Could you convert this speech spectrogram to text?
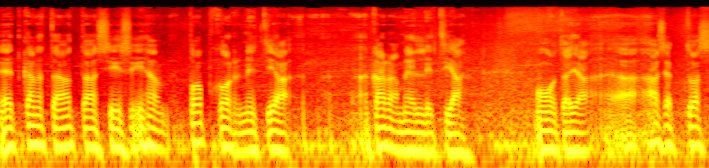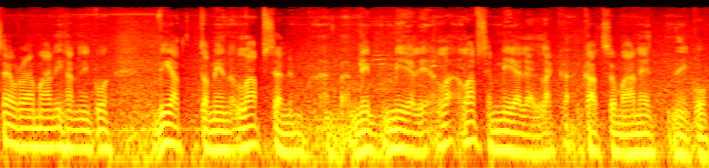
Et kannattaa ottaa siis ihan popcornit ja karamellit ja muuta ja asettua seuraamaan ihan niin kuin viattomin lapsen, mieli, lapsen mielellä katsomaan, että niin kuin,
